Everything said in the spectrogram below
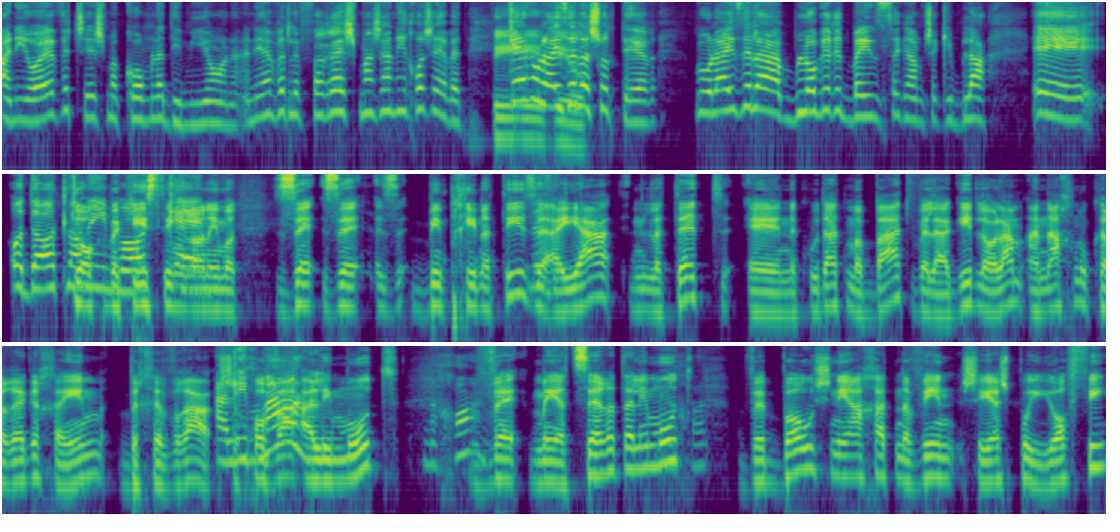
אני אוהבת שיש מקום לדמיון, אני אוהבת לפרש מה שאני חושבת. כן, אולי זה בדיוק. לשוטר, ואולי זה לבלוגרית באינסטגרם שקיבלה אה, הודעות לא נעימות. טוקבקיסטים כן. לא נעימות. זה, זה, זה, מבחינתי זה וזה- היה לתת אה, נקודת מבט ולהגיד לעולם, אנחנו כרגע חיים בחברה אלימה. שחווה אלימות, נכון. ומייצרת אלימות, נכון. ובואו שנייה אחת נבין שיש פה יופי,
